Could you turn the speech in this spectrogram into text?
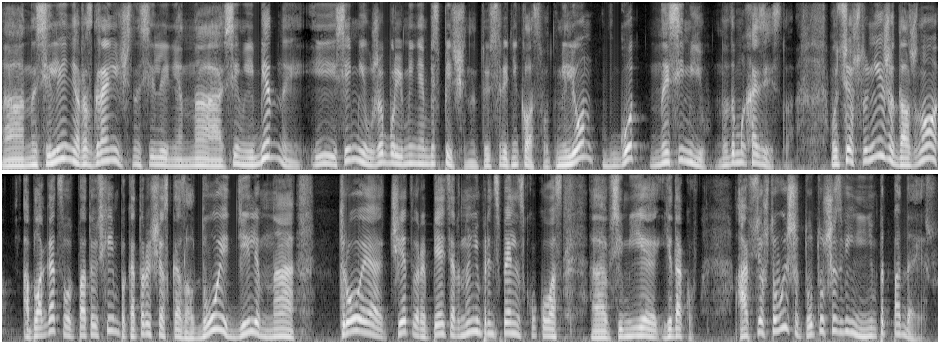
а, население, разграничить население на семьи бедные и семьи уже более-менее обеспеченные, то есть средний класс. Вот миллион в год на семью, на домохозяйство. Вот все, что ниже, должно облагаться вот по той схеме, по которой я сейчас сказал. Двое делим на трое, четверо, пятеро, ну, не принципиально, сколько у вас э, в семье едоков. А все, что выше, тут уж, извини, не подпадаешь.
